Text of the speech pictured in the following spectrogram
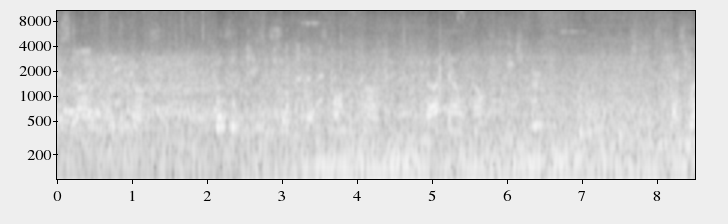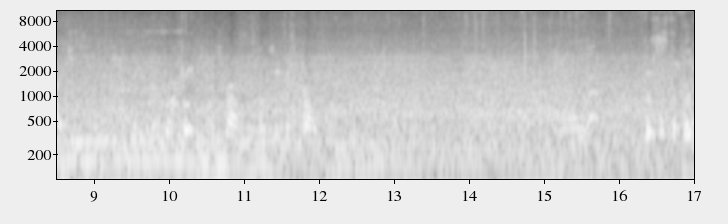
and died on the cross. Because of Jesus' sacrifice on the cross, God now counts each person who believes in Jesus as righteous. With faith and trust in Jesus Christ. This is the good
